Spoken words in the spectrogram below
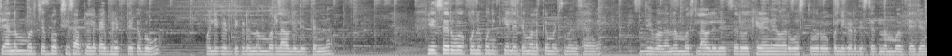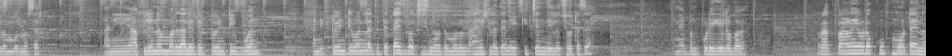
त्या नंबरचे बक्षीस आपल्याला काय भेटते का बघू. पलीकडे तिकडे नंबर लावलेले आहेत त्यांना. हे सर्व कोणी कोणी केले ते मला कमेंट्समध्ये सांगा. जे बघा नंबर्स लावलेले सर्व खेळण्यावर वस्तूवर पलीकडे दिसतात नंबर त्याच्या नंबरनुसार आणि आपले नंबर झाले होते ट्वेंटी वन आणि ट्वेंटी वनला तिथं काहीच बक्षीस नव्हतं म्हणून आयुषला त्याने एक किचन दिलं छोटंसं. आणि आपण पुढे गेलो बघा. रातपाळणं एवढा खूप मोठा आहे ना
